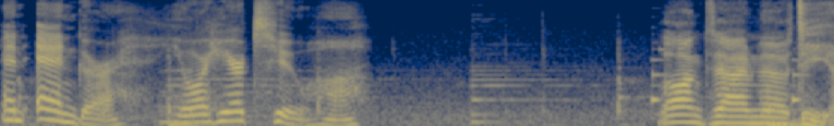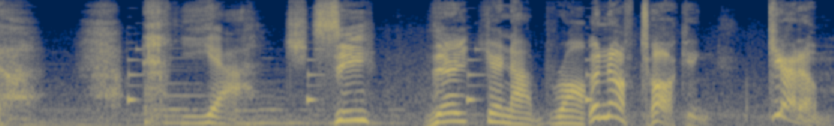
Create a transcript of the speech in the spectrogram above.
and Enger, you're here too, huh? Long time no Dia. Yeah, See? There. you're not wrong. Enough talking! Get him!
